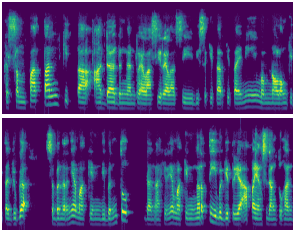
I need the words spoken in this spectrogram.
kesempatan kita ada dengan relasi-relasi di sekitar kita ini menolong kita juga sebenarnya makin dibentuk dan akhirnya makin ngerti begitu ya apa yang sedang Tuhan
